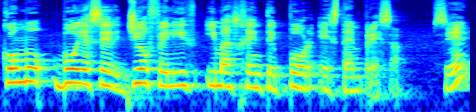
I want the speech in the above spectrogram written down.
cómo voy a ser yo feliz y más gente por esta empresa. ¿Sí?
